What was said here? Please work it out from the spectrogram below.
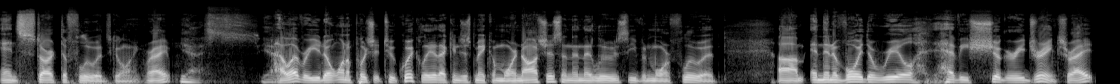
and start the fluids going. Right. Yes. Yeah. However, you don't want to push it too quickly. That can just make them more nauseous, and then they lose even more fluid. Um, and then avoid the real heavy sugary drinks. Right.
